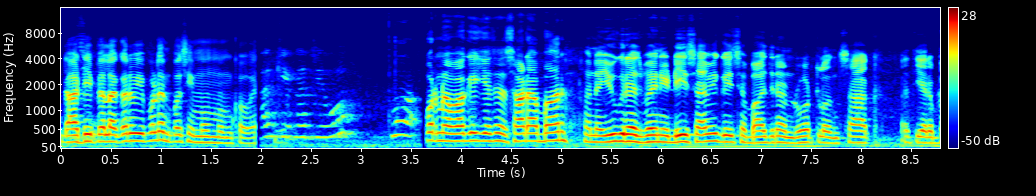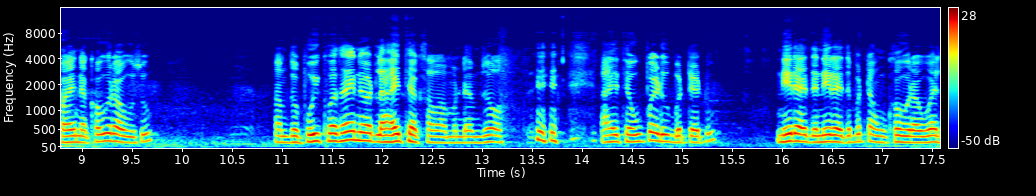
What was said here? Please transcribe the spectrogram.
દાઢી પેલા કરવી પડે ને પછી મમ્મમ ખવાય. હરખી કરજે હો. બપોરના વાગી ગયા છે સાડા બાર અને યુગરાજભાઈની ડીશ આવી ગઈ છે બાજરાનો રોટલો ને શાક. અત્યારે ભાઈને ખવડાવું છું. આમ તો ભૂખો થાય ને એટલે હાથે ખાવા માંડે. એમ જો હાથે ઉપાડ્યું બટેટું. નિરાયતે નિરાયતે બટા હું ખવડાવું હાલ.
